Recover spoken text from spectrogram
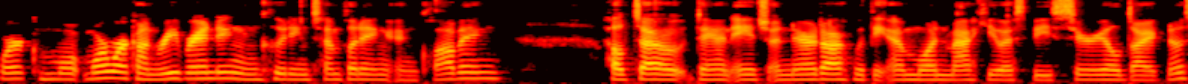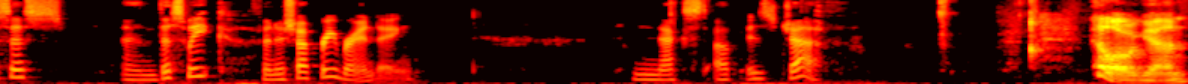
Work more, more work on rebranding, including templating and globbing. Helped out Dan H and Neradoc with the M1 Mac USB serial diagnosis. And this week, finish up rebranding. Next up is Jeff. Hello again.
